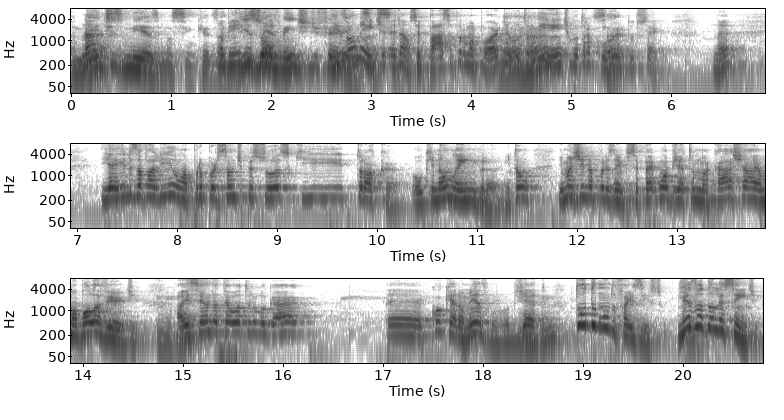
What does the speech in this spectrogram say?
Na- Ambientes mesmo, assim, quer dizer, ambientes visualmente diferentes. Visualmente. assim. É, Não, você passa por uma porta, é outro ambiente, com outra cor, Certo. tudo certo. Né? E aí eles avaliam a proporção de pessoas que troca ou que não lembra. Então, imagina, por exemplo, você pega um objeto numa caixa, ah, é uma bola verde. Uhum. Aí você anda até outro lugar. é, qual que era o mesmo objeto? Uhum. Todo mundo faz isso. Mesmo adolescente.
